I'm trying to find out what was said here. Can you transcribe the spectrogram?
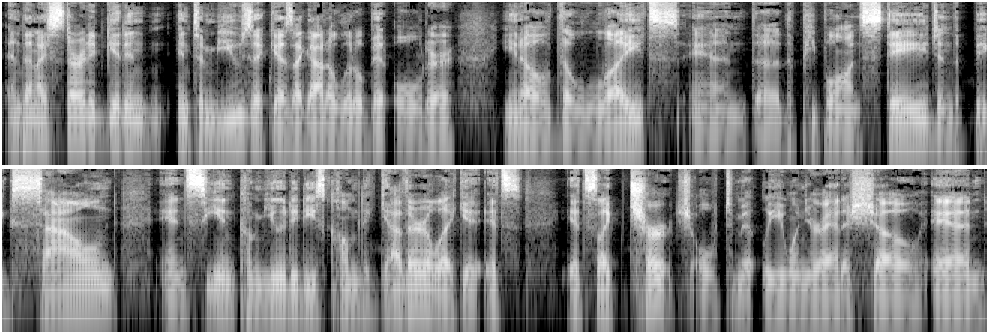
and then I started getting into music as I got a little bit older. You know, the lights and the the people on stage and the big sound and seeing communities come together. Like it, it's it's like church ultimately when you're at a show and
